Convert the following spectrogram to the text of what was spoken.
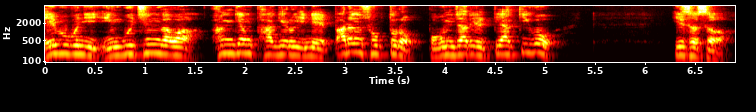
대부분이 인구 증가와 환경 파괴로 인해 빠른 속도로 보금자리를 빼앗기고 있어서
